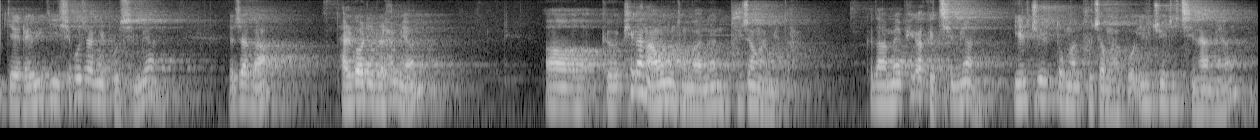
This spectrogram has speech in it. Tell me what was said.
이게 레위기 15장에 보시면 여자가 달거리를 하면 어, 그 피가 나오는 동안은 부정합니다. 그 다음에 피가 그치면 일주일 동안 부정하고 일주일이 지나면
